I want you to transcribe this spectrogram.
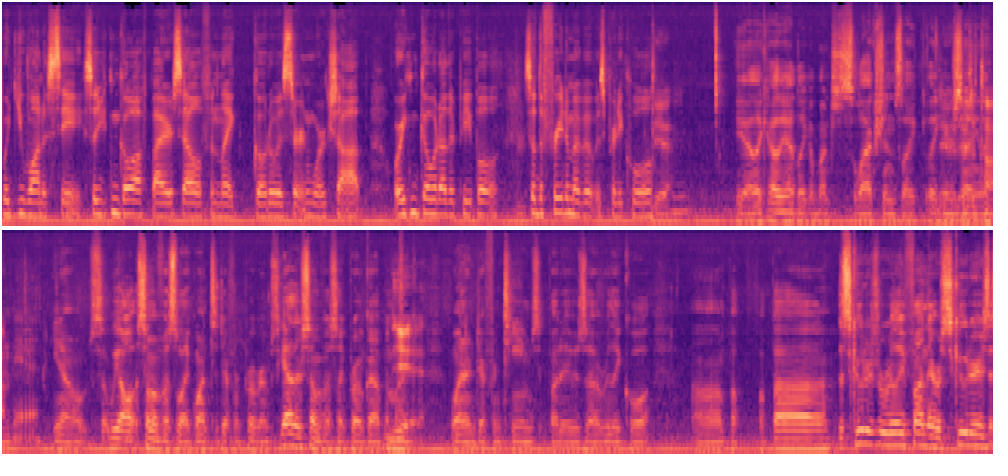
what you want to see. So you can go off by yourself and like go to a certain workshop, or you can go with other people. Mm-hmm. So the freedom of it was pretty cool. Yeah. Mm-hmm. Yeah, like how they had like a bunch of selections, like like you There- were there's saying. a ton. like, Yeah. you know, so we all some of us like went to different programs together. Some of us like broke up and like Yeah. went in different teams. But it was uh, really cool. Um, ba- ba- ba. The scooters were really fun. There were scooters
